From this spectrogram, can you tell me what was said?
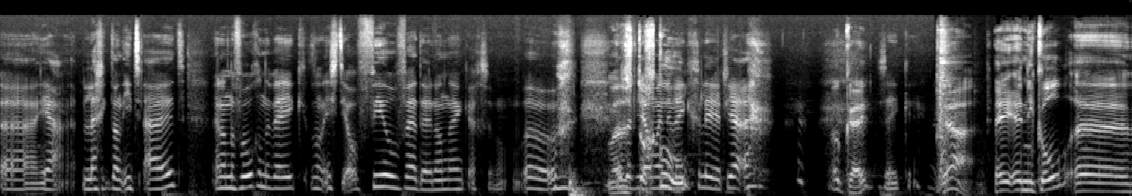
eh, ja, leg ik dan iets uit. En dan de volgende week dan is die al veel verder. Dan denk ik echt zo van, wow, Maar dat is heb je toch in cool? een week geleerd. Ja, Oké, zeker. ja. hey, en Nicole, eh,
